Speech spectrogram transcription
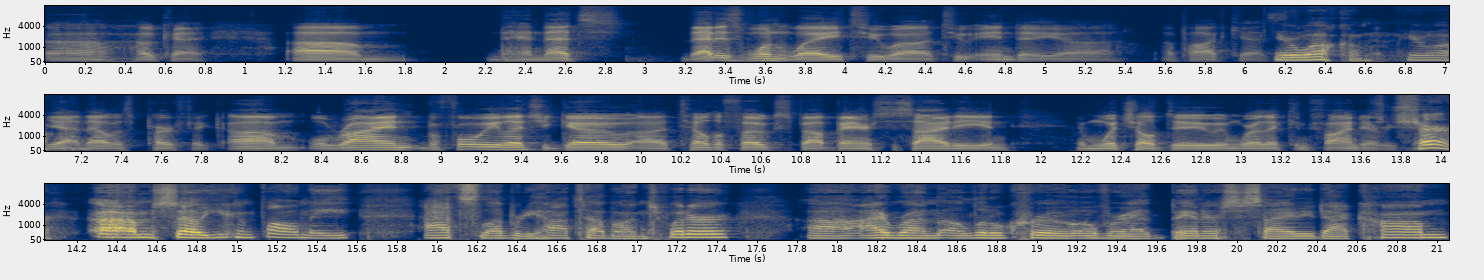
Uh, okay. Um, man, that's that is one way to uh to end a uh a podcast. You're welcome. You're welcome. Yeah, that was perfect. Um, well, Ryan, before we let you go, uh, tell the folks about Banner Society and and what y'all do and where they can find everything. Sure. Um, so you can follow me at Celebrity Hot Tub on Twitter. Uh, I run a little crew over at bannersociety.com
